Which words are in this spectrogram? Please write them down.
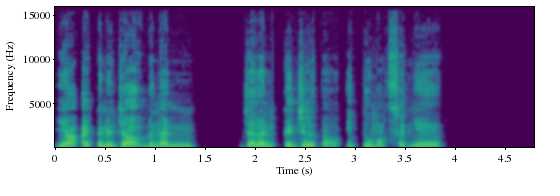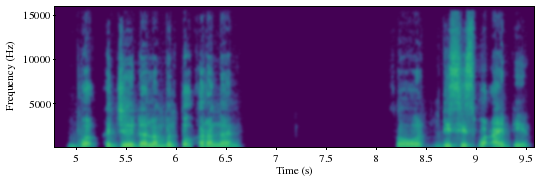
yang I kena jawab dengan jalan kerja tau. Itu maksudnya buat kerja dalam bentuk karangan. So, this is what I did.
